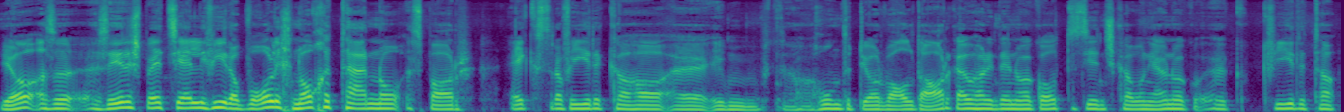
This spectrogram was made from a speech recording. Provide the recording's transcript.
ja, also eine sehr spezielle Feier, obwohl ich nachher noch ein paar extra Feiern hatte. Äh, Im 100 Jahr Wald Aargau hatte ich dann noch einen Gottesdienst, gehabt, den ich auch noch äh, gefeiert habe.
